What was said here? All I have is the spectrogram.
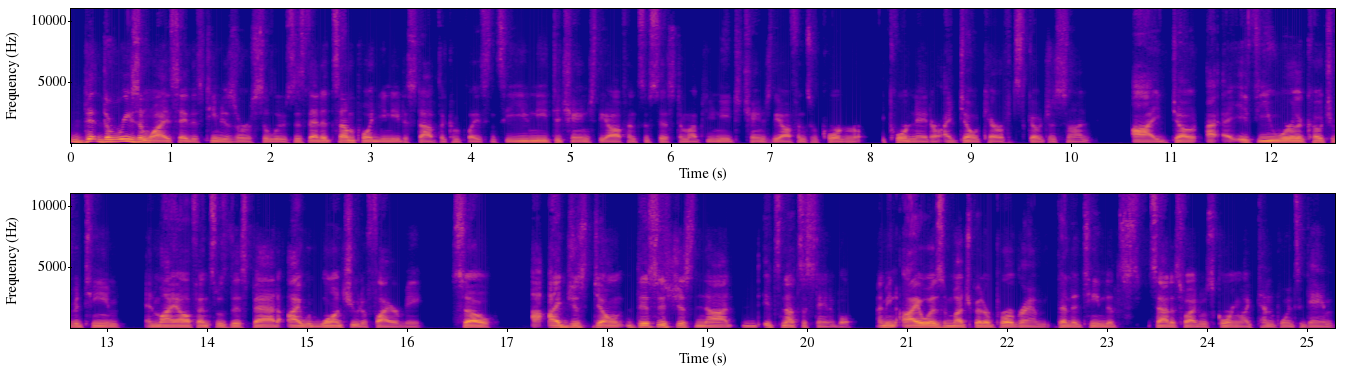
the, the reason why I say this team deserves to lose is that at some point you need to stop the complacency. You need to change the offensive system up. You need to change the offensive coordinator. coordinator. I don't care if it's the coach's son. I don't. I, if you were the coach of a team and my offense was this bad, I would want you to fire me. So I just don't. This is just not. It's not sustainable. I mean, Iowa is a much better program than a team that's satisfied with scoring like ten points a game,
